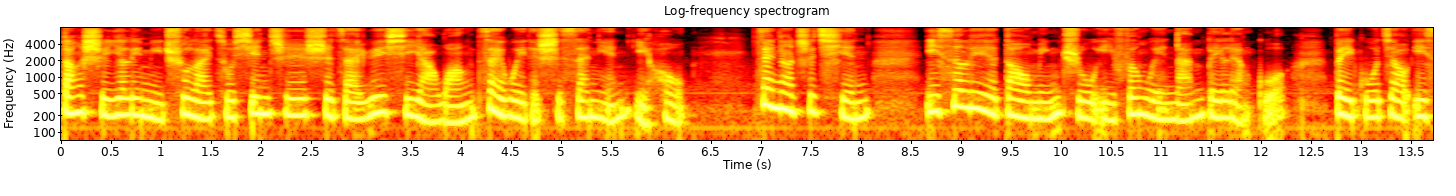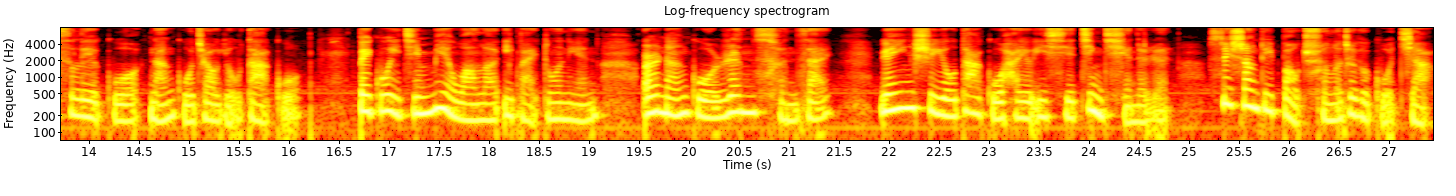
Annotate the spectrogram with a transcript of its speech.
当时耶利米出来做先知，是在约西亚王在位的十三年以后。在那之前，以色列到民族已分为南北两国，北国叫以色列国，南国叫犹大国。北国已经灭亡了一百多年，而南国仍存在。原因是犹大国还有一些近前的人，所以上帝保存了这个国家。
